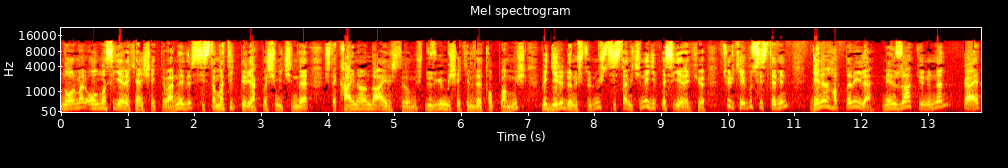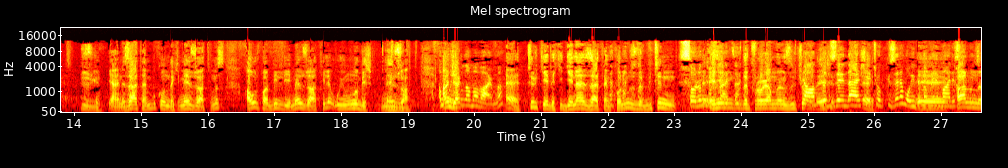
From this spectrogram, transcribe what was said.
normal olması gereken şekli var. Nedir? Sistematik bir yaklaşım içinde işte kaynağında ayrıştırılmış, düzgün bir şekilde toplanmış ve geri dönüştürülmüş sistem içinde gitmesi gerekiyor. Türkiye bu sistemin genel hatlarıyla mevzuat yönünden gayet düzgün. Yani zaten bu konudaki mevzuatımız Avrupa Birliği mevzuatıyla uyumlu bir mevzuat. Ama uygulama var mı? Evet, Türkiye'deki genel zaten konumuzdur. Bütün Sorun bu eminim zaten. burada programlarınızın çoğunda Kağıtlar üzerinde her şey çok güzel ama uygulamaya maalesef Kanunlarımız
